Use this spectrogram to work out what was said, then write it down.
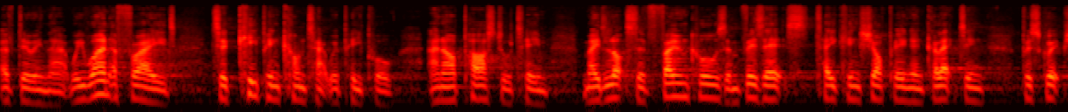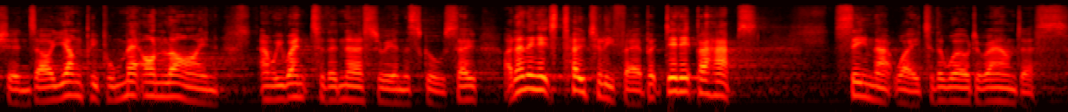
of doing that. We weren't afraid to keep in contact with people. And our pastoral team made lots of phone calls and visits, taking shopping and collecting prescriptions. Our young people met online and we went to the nursery and the schools. So I don't think it's totally fair, but did it perhaps seem that way to the world around us?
